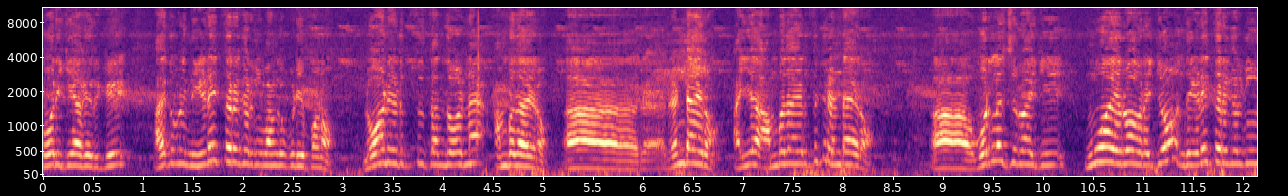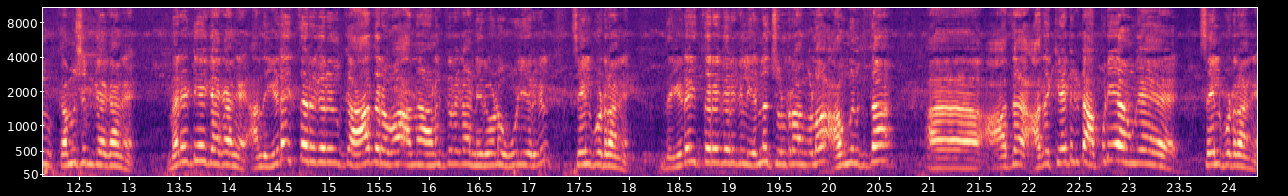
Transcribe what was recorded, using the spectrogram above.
கோரிக்கையாக இருக்குது அதுக்கப்புறம் இந்த இடைத்தரகர்கள் வாங்கக்கூடிய பணம். லோன் எடுத்து தந்த உடனே ஐம்பதாயிரம். ரெண்டாயிரம். ஐயா ஐம்பதாயிரத்துக்கு ரெண்டாயிரம். ஒரு லட்ச ரூபாய்க்கு மூவாயிரம் ரூபா வரைக்கும் இந்த இடைத்தரகர்கள் கமிஷன் கேட்காங்க. மிரட்டியே கேட்காங்க. அந்த இடைத்தரகர்களுக்கு ஆதரவாக அந்த அணுக்கரகா நிறுவன ஊழியர்கள் செயல்படுறாங்க. இந்த இடைத்தரகர்கள் என்ன சொல்கிறாங்களோ அவங்களுக்கு தான் அதை அதை கேட்டுக்கிட்டு அப்படியே அவங்க செயல்படுறாங்க.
